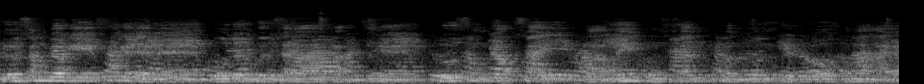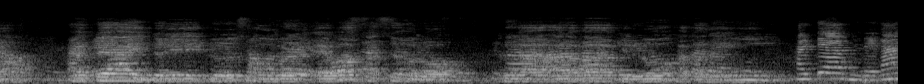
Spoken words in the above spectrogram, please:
그 성벽이 파괴되매 모든 군사가 밤중에 두 성벽 사이 왕의 동산 건넌 길로 도망하여 갈대아인들이 그 성읍을 에워쌌으므로 그가 아라바 길로 가더니 갈대아 군대가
